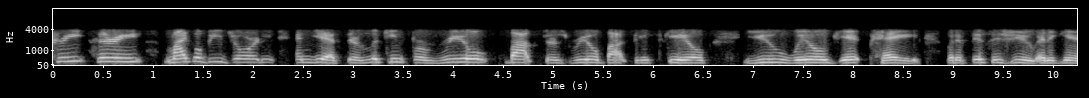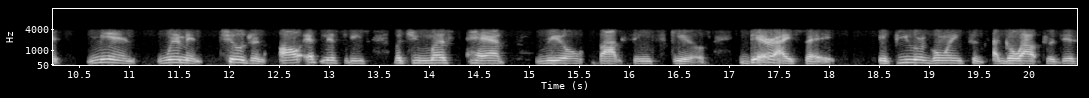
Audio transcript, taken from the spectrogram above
Creed 3, Michael B. Jordan. And yes, they're looking for real boxers, real boxing skills. You will get paid. But if this is you, and again, men, women, children, all ethnicities, but you must have real boxing skills. Dare I say, if you are going to go out for this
